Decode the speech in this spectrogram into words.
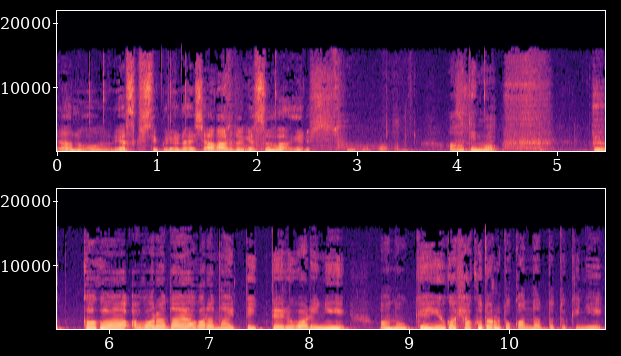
あの安くしてくれないし上がるときはすぐ上げるし。そうあでも物価が上がらない上がらないって言っている割にあの原油が100ドルとかになった時に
